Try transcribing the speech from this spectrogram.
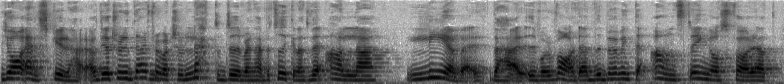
jag älskar ju det här. Jag tror det är därför det har varit så lätt att driva den här butiken, att vi alla lever det här i vår vardag. Vi behöver inte anstränga oss för att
